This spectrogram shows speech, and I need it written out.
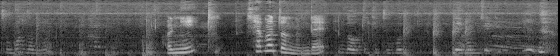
두 번 졌냐? 아니 두, 세 번째였는데 근데 어떻게 두 번, 네 번째지?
